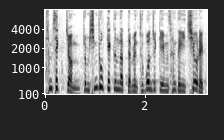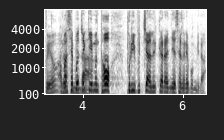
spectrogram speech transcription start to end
탐색전 좀 싱겁게 끝났다면 두 번째 게임은 상당히 치열했고요. 아마 세 번째 그렇습니다. 게임은 더 불이 붙지 않을까라는 예상을 해봅니다.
